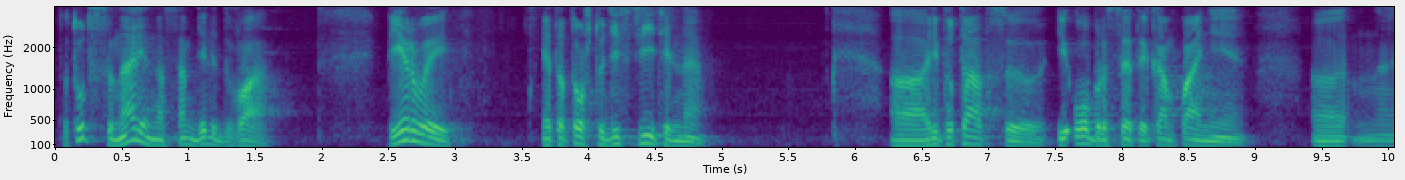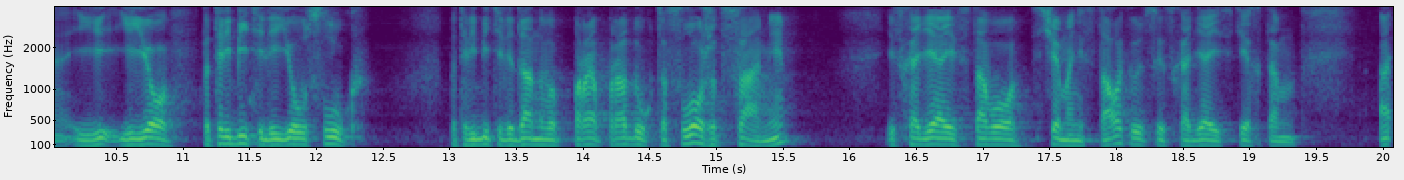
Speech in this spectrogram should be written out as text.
то тут сценарий на самом деле два. Первый – это то, что действительно э, репутацию и образ этой компании – ее потребители ее услуг, потребители данного продукта сложат сами, исходя из того, с чем они сталкиваются, исходя из тех там а,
